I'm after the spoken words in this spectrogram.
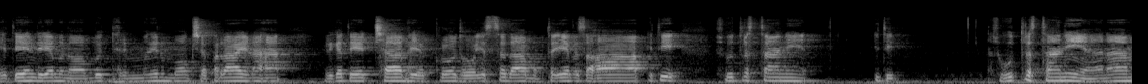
ಯತೇಂದ್ರಿಯಮನೋ ಬುದ್ಧಿರ್ಮುನಿರ್ಮೋಕ್ಷಪರಾಯಣ ವಿಗತೇಚ್ಛಾಭಯಕ್ರೋಧೋ ಯಸ್ಸದಾ ಮುಕ್ತ ಏವ ಸಹ ಇತಿ ಸೂತ್ರಸ್ಥಾನಿ ಇತಿ ಸೂತ್ರಸ್ಥಾನೀಯಾನಾಂ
